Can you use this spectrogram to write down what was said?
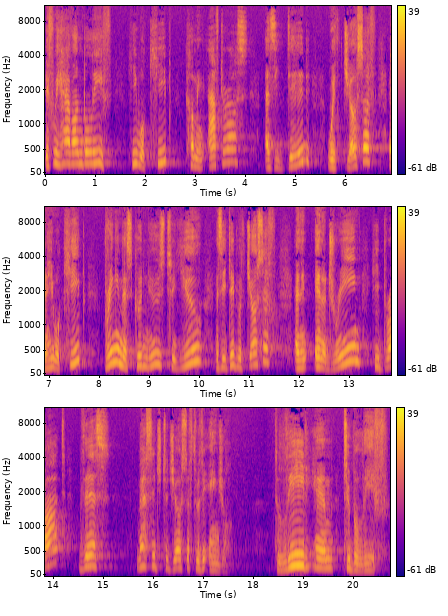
if we have unbelief? He will keep coming after us as he did with Joseph, and he will keep bringing this good news to you as he did with Joseph. And in a dream, he brought this message to Joseph through the angel to lead him to belief.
